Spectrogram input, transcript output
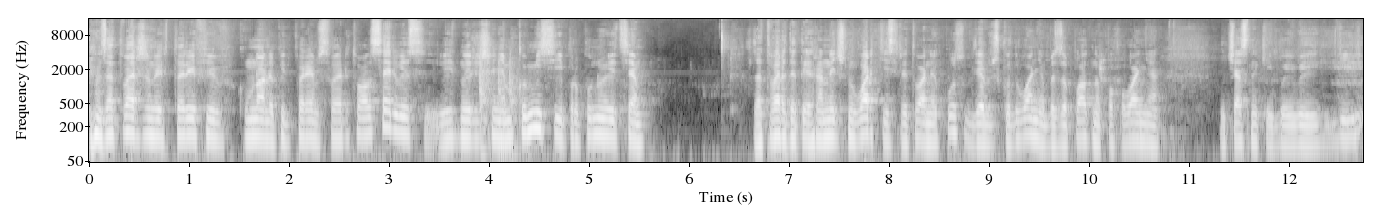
затверджених тарифів комунального підприємства Ритуал Сервіс, відповідно рішенням комісії пропонується затвердити граничну вартість ритуальних послуг для відшкодування безоплатного поховання учасників бойових дій,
